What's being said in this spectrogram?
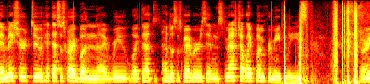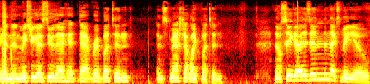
And make sure to hit that subscribe button. I really like to have, have those subscribers. And smash that like button for me, please. Alright, and then make sure you guys do that. Hit that red button. And smash that like button. And I'll see you guys in the next video.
